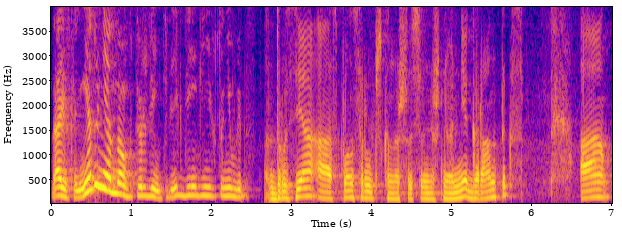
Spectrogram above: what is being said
да, если нету ни одного подтверждения, тебе деньги никто не выдаст. Друзья, а спонсор выпуска нашего сегодняшнего не Гарантекс, а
